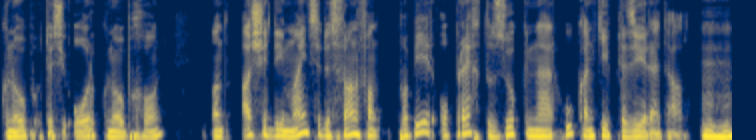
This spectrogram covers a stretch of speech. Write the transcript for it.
knopen, tussen je oren knopen gewoon. Want als je die mindset dus verandert van probeer oprecht te zoeken naar hoe kan ik hier plezier uithalen. Mhm.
